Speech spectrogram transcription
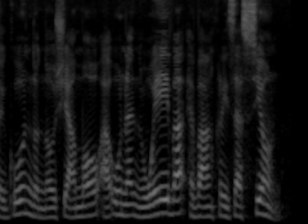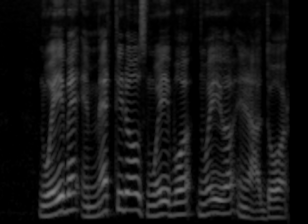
II nos llamó a una nueva evangelización, nueva en métodos, nueva, en ador.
